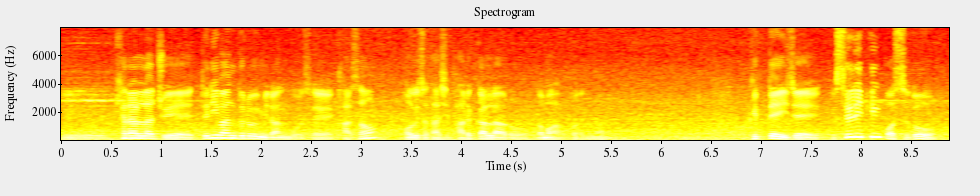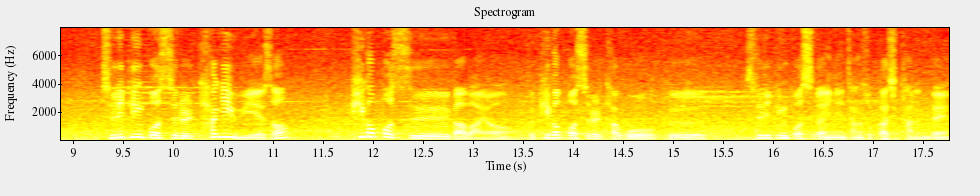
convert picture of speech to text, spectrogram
그 케랄라주의 뜨리반두름이라는 곳에 가서 거기서 다시 바르칼라로 넘어갔거든요. 그때 이제 그 슬리핑 버스도 슬리핑 버스를 타기 위해서 픽업 버스가 와요. 그 픽업 버스를 타고 그 슬리핑 버스가 있는 장소까지 가는데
